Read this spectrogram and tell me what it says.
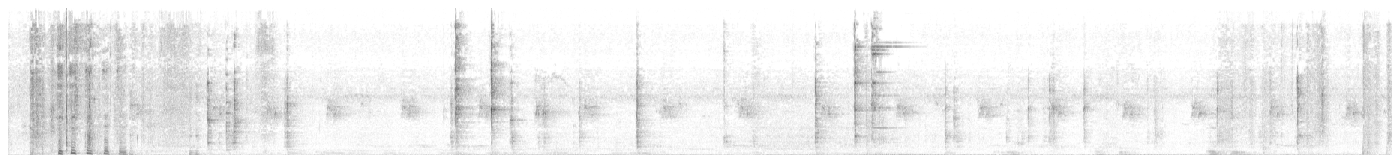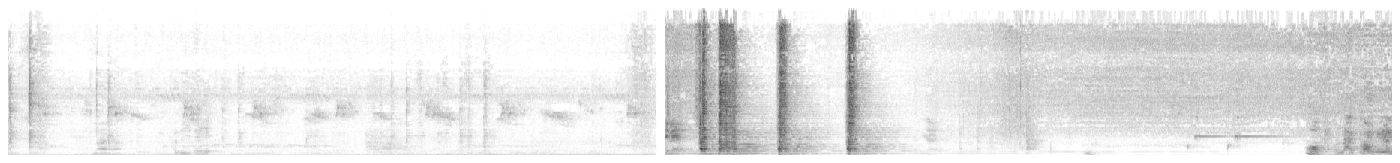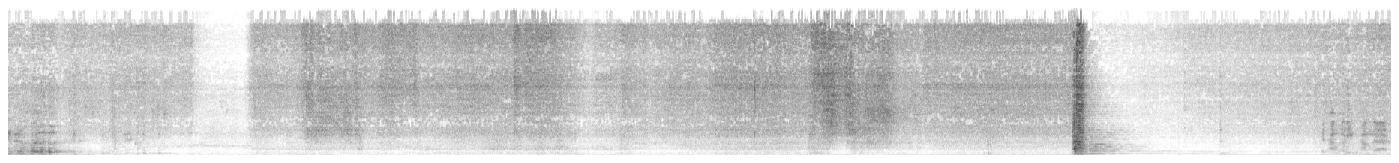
อื้อหือ นะพอดีเป๊ะนี่แหละ โอ้คนนักกล้องเองไปทำก็รีบทำเนอะ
